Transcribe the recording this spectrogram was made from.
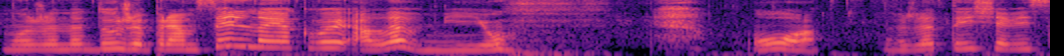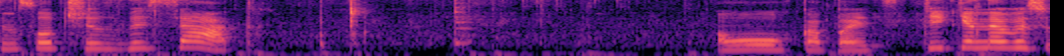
Може, не дуже прям сильно, як ви, але вмію. О, вже 1860. Ох, капець. Тільки не виш...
